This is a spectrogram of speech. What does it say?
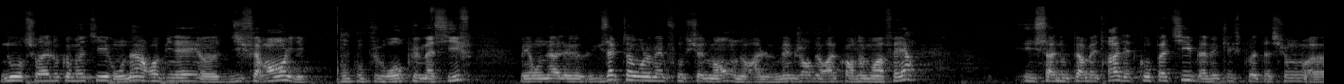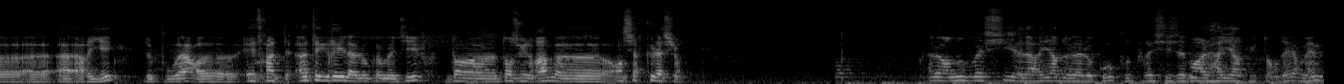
Nous, sur la locomotive, on a un robinet euh, différent, il est beaucoup plus gros, plus massif, mais on a exactement le même fonctionnement, on aura le même genre de raccordement à faire. et ça nous permettra d'être compatible avec l'exploitation euh, à Arié, de pouvoir euh, intégrer la locomotive dans, une rame euh, en circulation. Alors nous voici à l'arrière de la loco, plus précisément à l'arrière du tendaire même.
